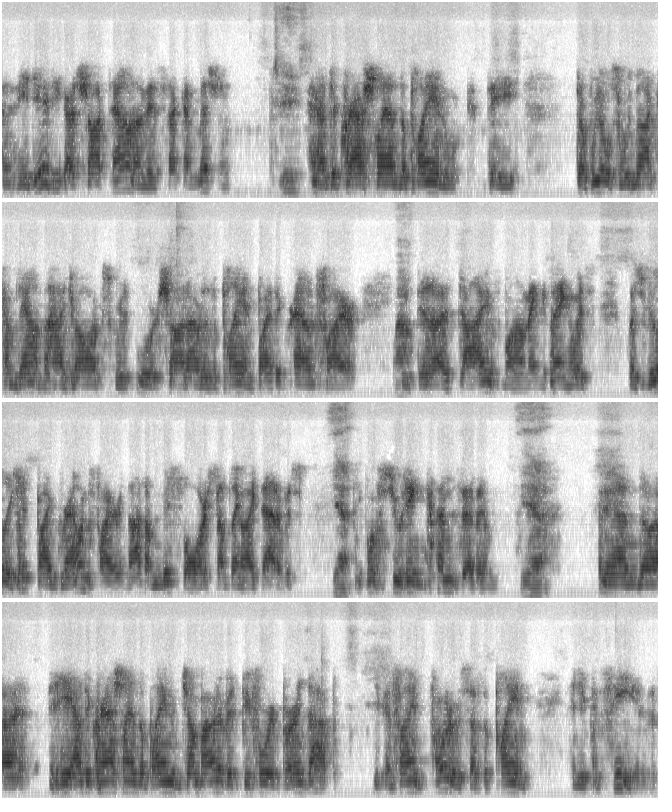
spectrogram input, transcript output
And he did. He got shot down on his second mission. Jeez. Had to crash land the plane. The the wheels would not come down. The hydraulics were, were shot out of the plane by the ground fire. Wow. He'd been a dive bombing thing. Was was really hit by ground fire, not a missile or something like that. It was yeah. people shooting guns at him. Yeah and uh, he had to crash land the plane and jump out of it before it burned up. You can find photos of the plane, and you can see it was,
